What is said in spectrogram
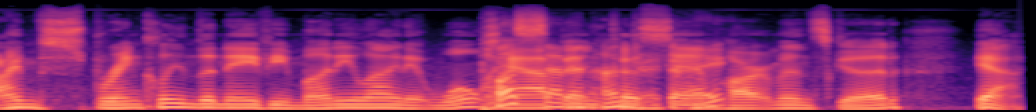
I'm sprinkling the Navy money line. It won't Plus happen because Sam right? Hartman's good. Yeah,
